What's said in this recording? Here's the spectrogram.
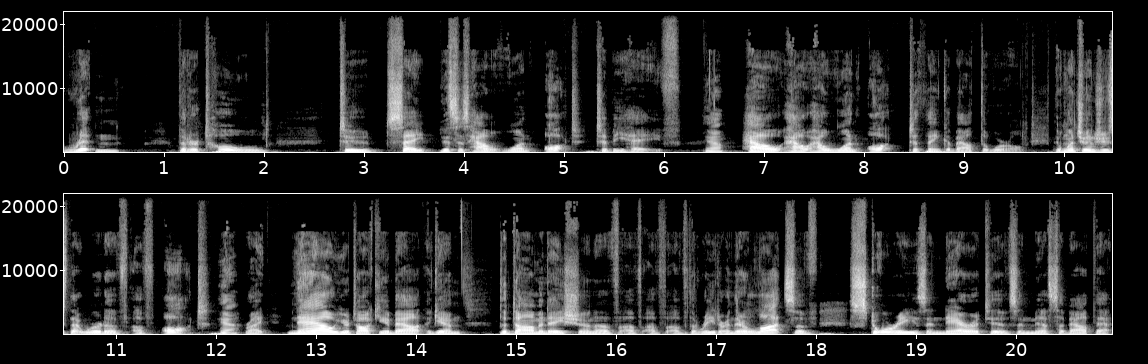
written, that are told to say this is how one ought to behave. Yeah. How how how one ought to think about the world. Then once you introduce that word of of ought, Yeah. right? Now you're talking about again the domination of, of, of, of the reader. And there are lots of stories and narratives and myths about that.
